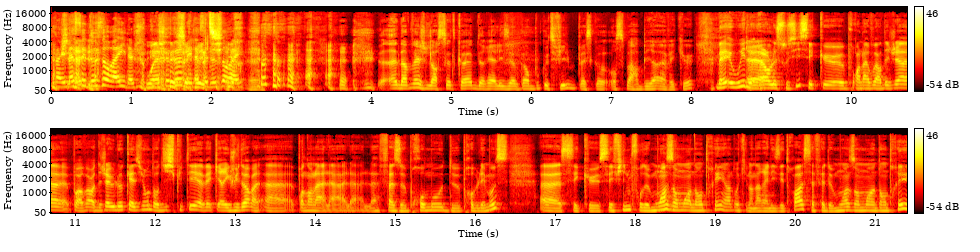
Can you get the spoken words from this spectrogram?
Bah, il a fait deux oreilles, il a chopé Ouais, les cheveux, mais il a fait deux oreilles. Euh, Non, mais je leur souhaite quand même de réaliser encore beaucoup de films parce qu'on se marre bien avec eux. Mais oui, Euh, alors le souci, c'est que pour en avoir déjà, pour avoir déjà eu l'occasion d'en discuter avec Eric Judor euh, pendant la, la, la, la phase promo de Problemos, euh, c'est que ces films font de moins en moins d'entrées. Hein, donc il en a réalisé trois, ça fait de moins en moins d'entrées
